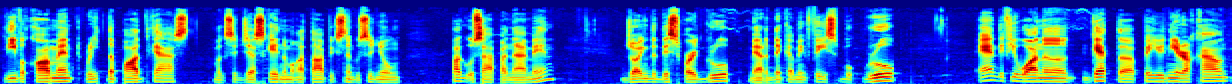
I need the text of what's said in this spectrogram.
Leave a comment, rate the podcast, mag-suggest kayo ng mga topics na gusto nyong pag-usapan namin. Join the Discord group. Meron din kaming Facebook group. And if you wanna get the Payoneer account,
